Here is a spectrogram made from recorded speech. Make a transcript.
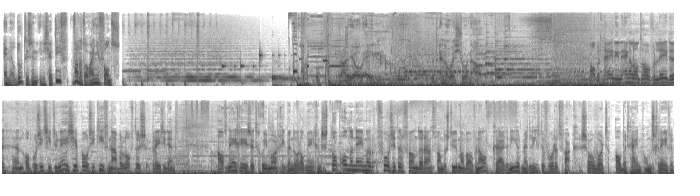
NL Doet is een initiatief van het Oranje Fonds. Radio 1, het NOS-journaal. Albert Heijn in Engeland overleden en oppositie Tunesië positief na beloftes president. Half negen is het. Goedemorgen, ik ben Dorald Megens. Topondernemer, voorzitter van de Raad van Bestuur... maar bovenal kruidenier met liefde voor het vak. Zo wordt Albert Heijn omschreven.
